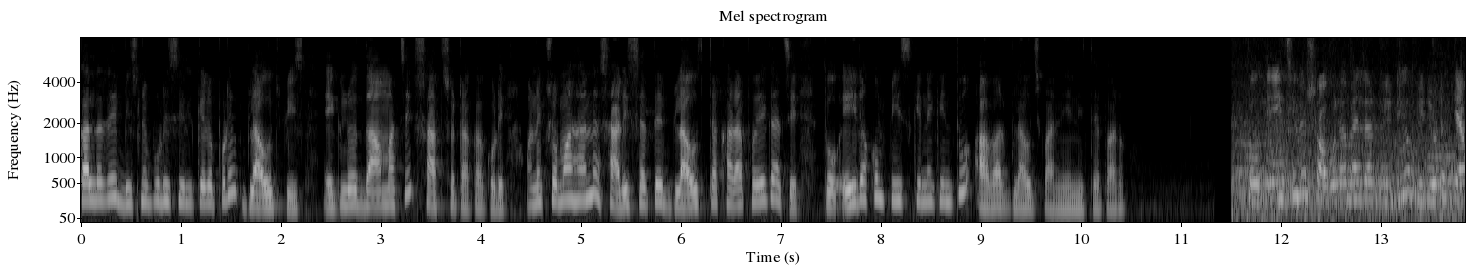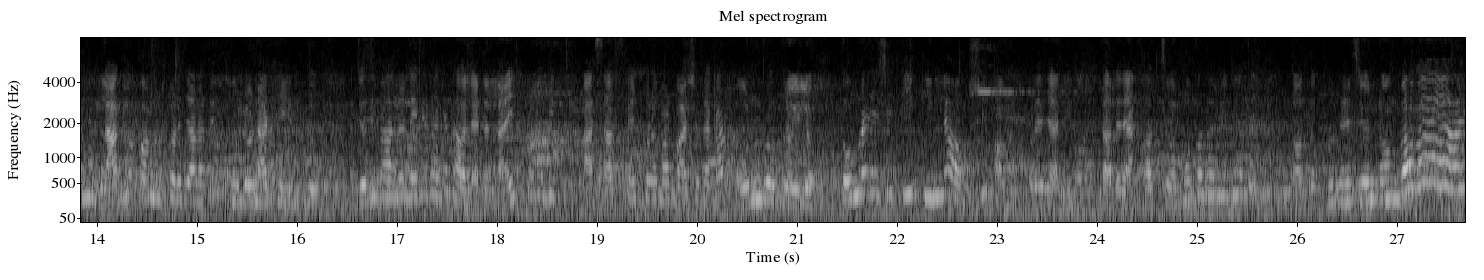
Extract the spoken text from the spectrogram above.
কালারের বিষ্ণুপুরি সিল্কের ওপরে ব্লাউজ পিস এগুলোর দাম আছে সাতশো টাকা করে। অনেক সময় হয় না, শাড়ির সাথে ব্লাউজটা খারাপ হয়ে গেছে, তো এই রকম পিস কিনে কিন্তু আবার ব্লাউজ বানিয়ে নিতে পারো। তো এই ছিল সবলা মেলার ভিডিও ভিডিওটা কেমন লাগল কমেন্ট করে জানাতে ভুলো না কিন্তু। যদি ভালো লেগে থাকে তাহলে একটা লাইক করে দিই আর সাবস্ক্রাইব করে আমার পাশে থাকার অনুরোধ রইল। তোমরা এসে কি কিনলে অবশ্যই কমেন্ট করে জানিও। তাহলে দেখা হচ্ছে অন্য কোনো ভিডিওতে ততক্ষণের জন্য বাবাই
